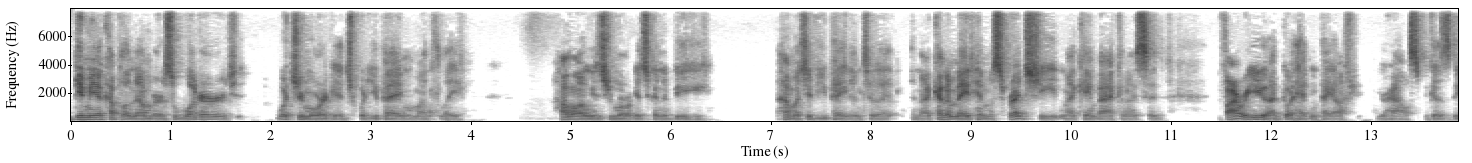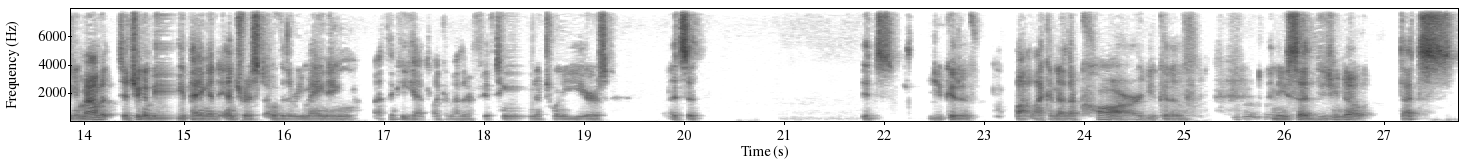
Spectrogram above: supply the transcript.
give me a couple of numbers. What are what's your mortgage? What are you paying monthly? How long is your mortgage going to be? How much have you paid into it? And I kind of made him a spreadsheet, and I came back and I said, if I were you, I'd go ahead and pay off your house because the amount that you're going to be paying in interest over the remaining, I think he had like another 15 or 20 years. It's a, it's, you could have bought like another car. You could have, mm-hmm. and he said, did you know that's,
